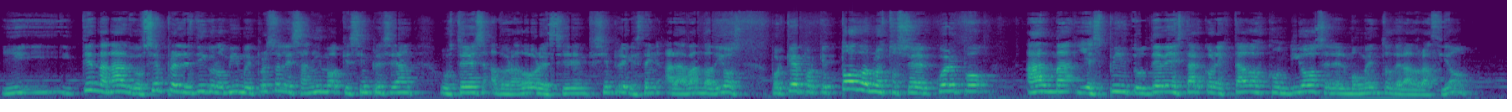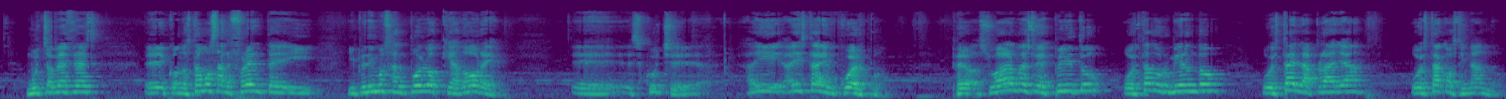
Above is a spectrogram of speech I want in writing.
Y, entiendan algo, siempre les digo lo mismo y por eso les animo a que siempre sean ustedes adoradores, siempre que estén alabando a Dios. ¿Por qué? Porque todo nuestro ser, cuerpo, alma y espíritu deben estar conectados con Dios en el momento de la adoración. Muchas veces eh, cuando estamos al frente y, pedimos al pueblo que adore, eh, escuche, ahí, ahí está en cuerpo, pero su alma y su espíritu o está durmiendo o está en la playa o está cocinando.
